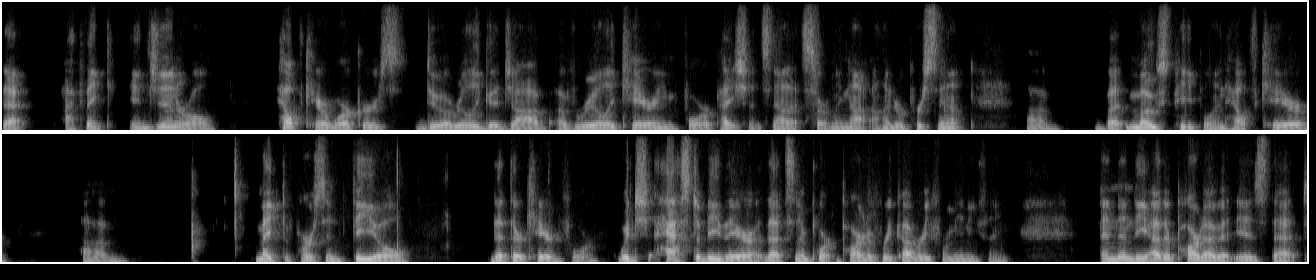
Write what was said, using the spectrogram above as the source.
that I think in general, healthcare workers do a really good job of really caring for patients. Now, that's certainly not 100%, um, but most people in healthcare um, make the person feel that they're cared for, which has to be there. That's an important part of recovery from anything. And then the other part of it is that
